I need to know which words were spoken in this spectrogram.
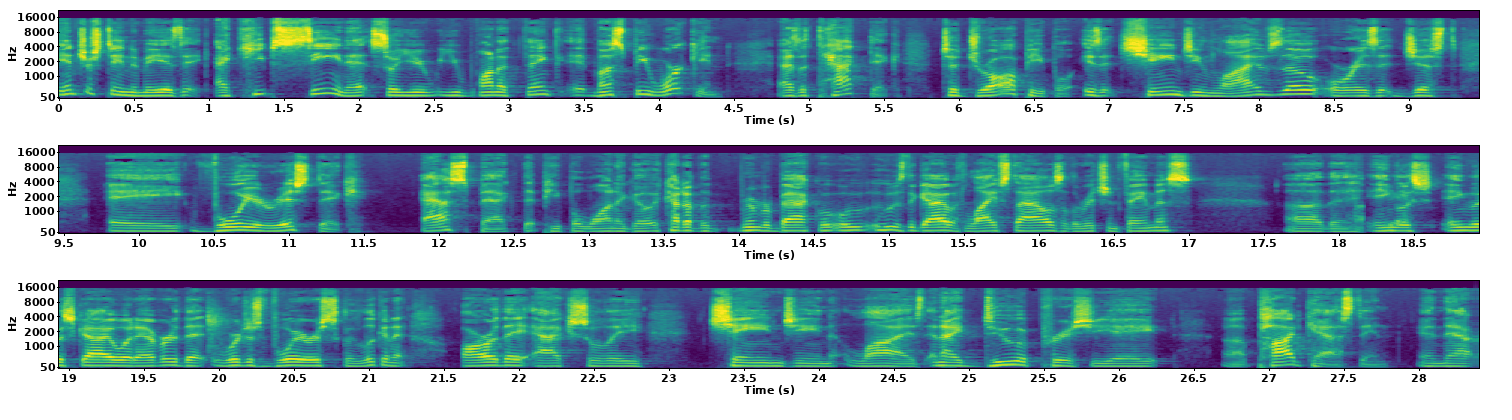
interesting to me is I keep seeing it so you you want to think it must be working as a tactic to draw people. Is it changing lives though or is it just a voyeuristic aspect that people want to go It kind of remember back who was the guy with lifestyles of the rich and famous uh, the English yeah. English guy, whatever, that we're just voyeuristically looking at. Are they actually changing lives? And I do appreciate uh, podcasting in that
